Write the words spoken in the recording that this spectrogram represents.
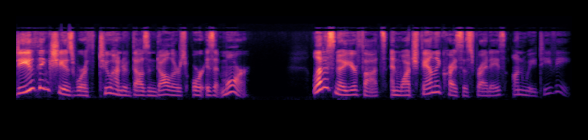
Do you think she is worth $200,000 or is it more? Let us know your thoughts and watch Family Crisis Fridays on WeTV.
